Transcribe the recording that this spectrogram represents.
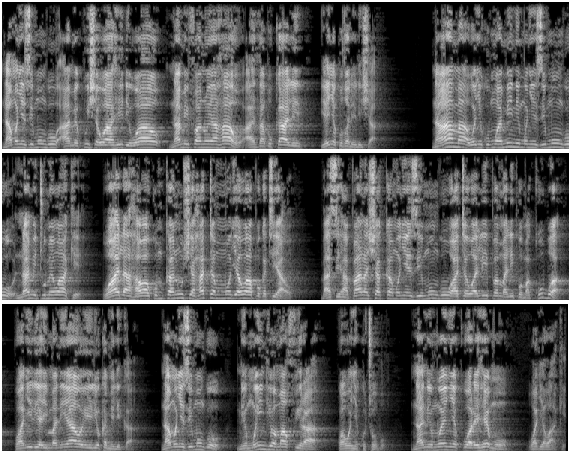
na Mwenyezi Mungu amekwisha waahidi wao na mifano ya hao adhabu kali yenye kudhalilisha. Na ama wenye kumwamini Mwenyezi Mungu na mitume wake wala hawakumkanusha hata mmoja wapo kati yao. Basi hapana shaka Mwenyezi Mungu atawalipa malipo makubwa kwa ajili ya imani yao iliyokamilika. Na Mwenyezi Mungu ni mwingi wa maghfira kwa wenye kutubu na ni mwenye kuwarehemu waja wake.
